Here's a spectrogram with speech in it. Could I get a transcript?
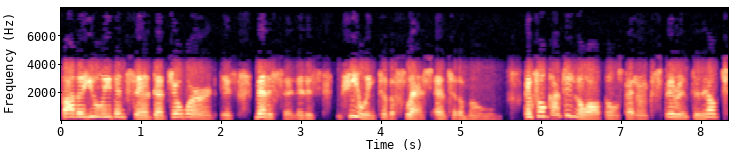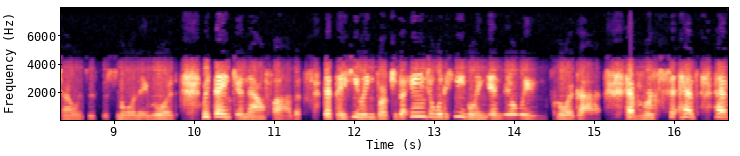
Father, you even said that your word is medicine, it is healing to the flesh and to the bone. And so, God, you know all those that are experiencing health challenges this morning, Lord. We thank you now, Father, that the healing virtue, the angel with healing in their wings, Lord God, have, have, have,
